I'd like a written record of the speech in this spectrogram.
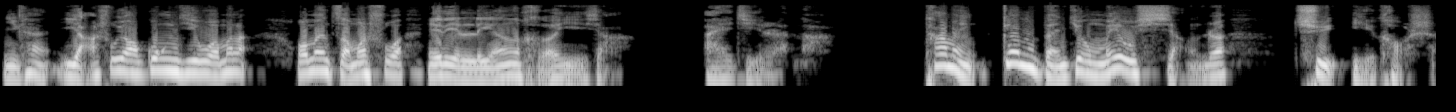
你看亚述要攻击我们了，我们怎么说也得联合一下埃及人呐。他们根本就没有想着去依靠神，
